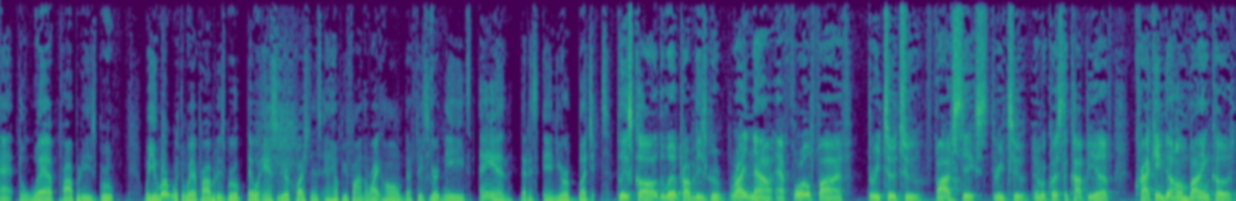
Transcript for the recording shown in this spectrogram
at the Webb Properties Group. When you work with the Webb Properties Group, they will answer your questions and help you find the right home that fits your needs and that is in your budget. Please call the Webb Properties Group right now at 405 322 5632 and request a copy of cracking the home buying code.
